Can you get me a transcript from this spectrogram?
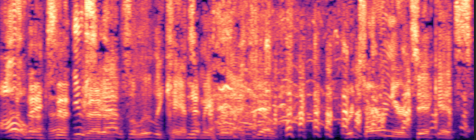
Oh, Makes it you should absolutely cancel me for that joke. Return your tickets.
